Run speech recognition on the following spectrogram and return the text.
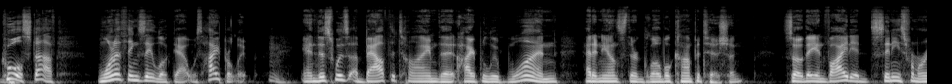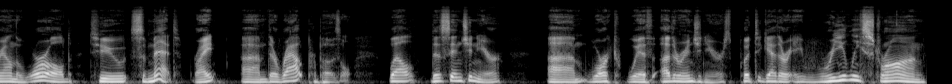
Cool stuff. One of the things they looked at was Hyperloop. Hmm. And this was about the time that Hyperloop 1 had announced their global competition. So they invited cities from around the world to submit, right, um, their route proposal. Well, this engineer um, worked with other engineers, put together a really strong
